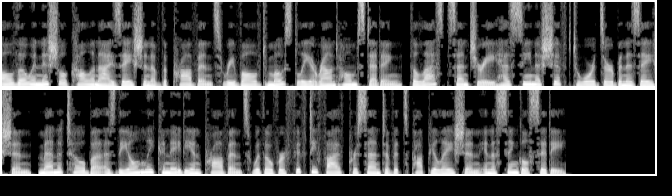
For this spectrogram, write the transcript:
Although initial colonization of the province revolved mostly around homesteading, the last century has seen a shift towards urbanization. Manitoba is the only Canadian province with over 55% of its population in a single city.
